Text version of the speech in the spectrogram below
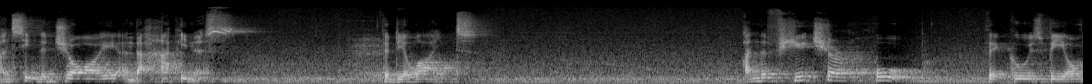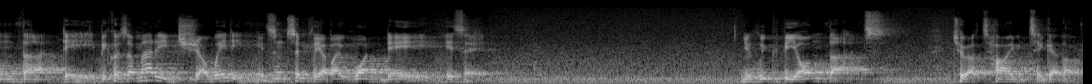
and seen the joy and the happiness, the delight, and the future hope that goes beyond that day. Because a marriage, a wedding, isn't simply about one day, is it? You look beyond that to a time together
